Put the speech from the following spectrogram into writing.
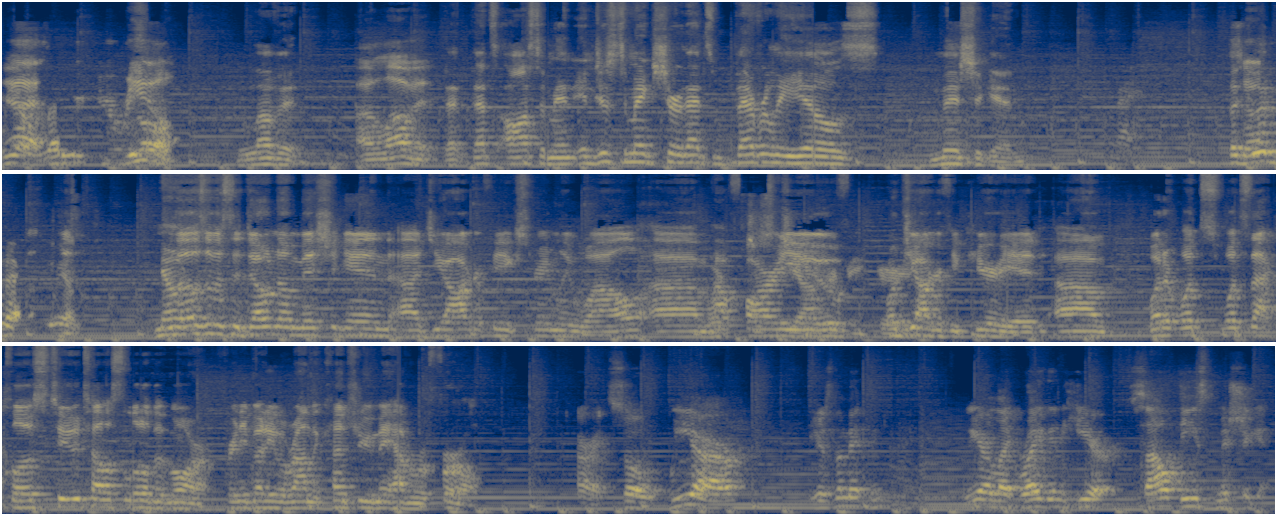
yeah, you're real. Love it. I love it. That, that's awesome. And, and just to make sure, that's Beverly Hills, Michigan. Right. The so, good Beverly Hills. No. For those of us that don't know Michigan uh, geography extremely well, um, how far are you, period. or geography period? Um, what, what's what's that close to? Tell us a little bit more for anybody around the country who may have a referral. All right, so we are here's the mitten. We are like right in here, southeast Michigan.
